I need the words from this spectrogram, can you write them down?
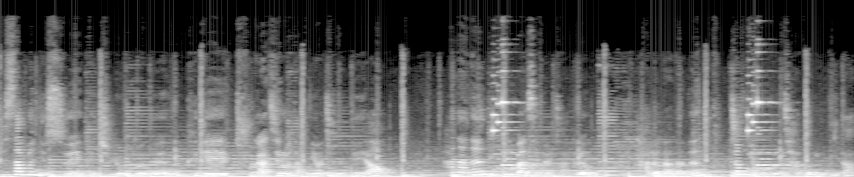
햇살론 뉴스의 대출 용도는 크게 두 가지로 나뉘어지는데요. 하나는 일반 생활 자금, 다른 하나는 특정 용도 자금입니다.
